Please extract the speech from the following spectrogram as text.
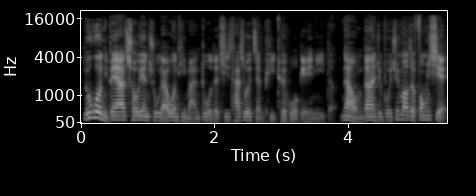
如果你被人家抽验出来问题蛮多的，其实他是会整批退货给你的。那我们当然就不会去冒这风险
